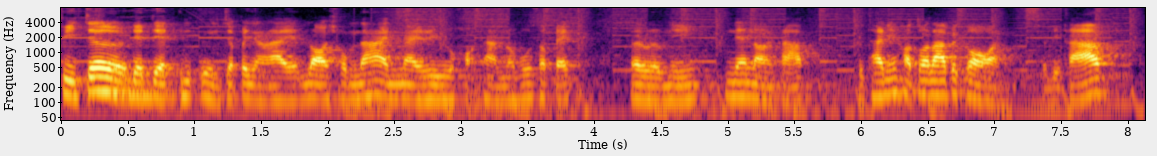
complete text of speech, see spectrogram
ฟีเจอร์เด็ดๆ อื่นๆ จะเป็นอย่างไรรอชมได้ในรีวิวของทาง Notebook Spec เร็วๆนี้แน่นอนครับ สุดท้ายนี้ขอตัวลาไปก่อน สวัสดีครับ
